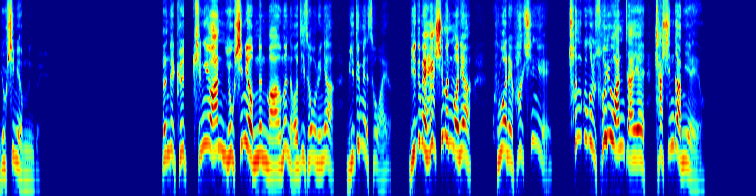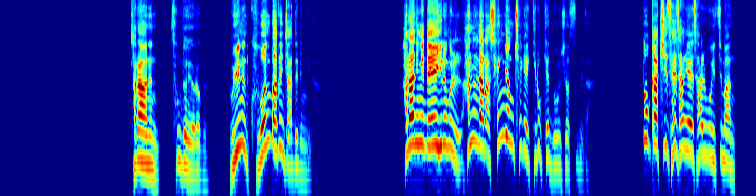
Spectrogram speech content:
욕심이 없는 거예요. 그런데 그 중요한 욕심이 없는 마음은 어디서 오느냐? 믿음에서 와요. 믿음의 핵심은 뭐냐? 구원의 확신이에요. 천국을 소유한 자의 자신감이에요. 사랑하는 성도 여러분, 우리는 구원받은 자들입니다. 하나님이 내 이름을 하늘나라 생명책에 기록해 놓으셨습니다. 똑같이 세상에 살고 있지만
